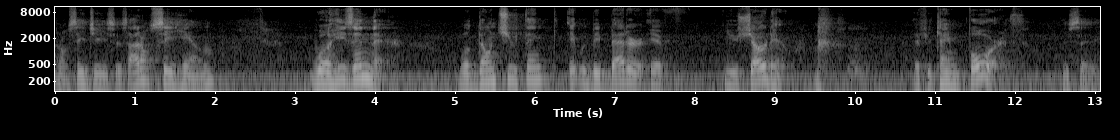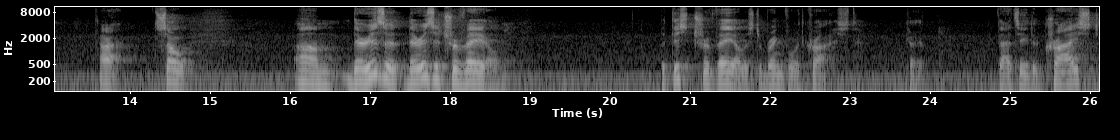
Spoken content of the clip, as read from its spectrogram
I don't see Jesus. I don't see him. Well, he's in there. Well, don't you think it would be better if you showed him? if he came forth, you see. All right. So um, there, is a, there is a travail, but this travail is to bring forth Christ. Okay. That's either Christ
